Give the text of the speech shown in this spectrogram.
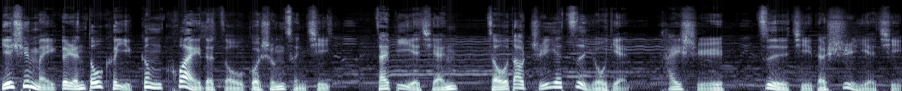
也许每个人都可以更快地走过生存期，在毕业前走到职业自由点，开始自己的事业期。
